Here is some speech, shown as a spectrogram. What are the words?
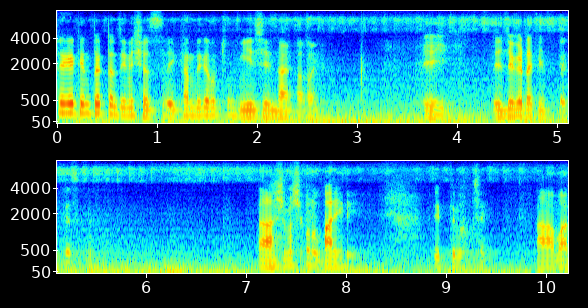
থেকে কিন্তু একটা জিনিস আছে, এইখান থেকে হচ্ছে নিয়েছি না নয় এই এই জায়গাটা কিন্তু দেখতেছে। আশেপাশে কোনো বাড়ি নেই, দেখতে পাচ্ছেন। আর আমার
